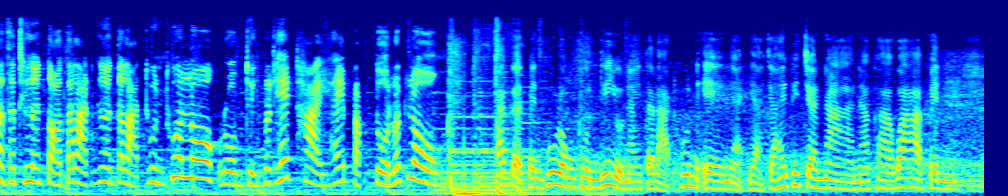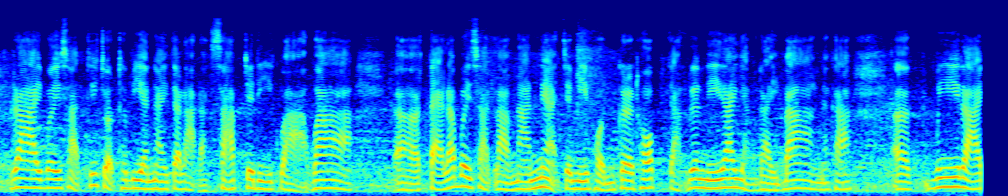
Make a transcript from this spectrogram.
สั่นสะเทือนต่อตลาดเงินตลาดทุนทั่วโลกรวมถึงประเทศไทยให้ปรับตัวลดลงถ้าเกิดเป็นผู้ลงทุนที่อยู่ในตลาดหุ้นเองเนี่ยอยากจะให้พิจารณานะคะว่าเป็น รายบริษัทที่จดทะเบียนในตลาดหลักทรัพย์จะดีกว่าว่าแต่ละบริษัทเหล่านั้นเนี่ยจะมีผลกระทบจากเรื่องนี้ได้อย่างไรบ้างนะคะมีหลาย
